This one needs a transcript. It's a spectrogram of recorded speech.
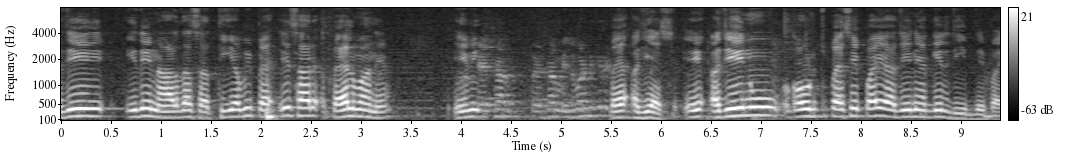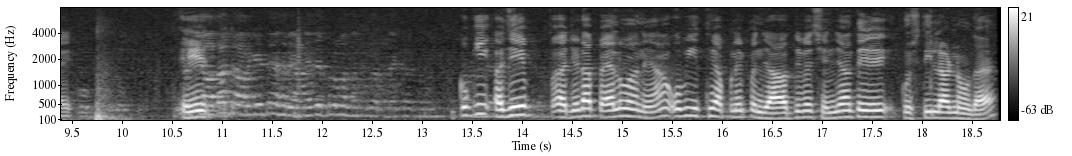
ਅਜੇ ਇਹਦੇ ਨਾਲ ਦਾ ਸਾਥੀ ਆ ਉਹ ਵੀ ਪਹਿ- ਇਹ ਸਾਰੇ ਪਹਿਲਵਾਨ ਆ। ਇਹ ਵੀ ਪੈਸਾ ਪੈਸਾ ਮਿਲ ਵੰਡ ਕੇ ਰੱਖਿਆ? ਪੈ- ਯੈਸ ਇਹ ਅਜੇ ਨੂੰ ਅਕਾਊਂਟ 'ਚ ਪੈਸੇ ਪਾਏ ਅਜੇ ਨੇ ਅੱਗੇ ਰਜੀਵ ਦੇ ਪਾਏ। ਇਹ ਟਾਰਗੇਟ ਹੈ ਹਰਿਆਣੇ ਦੇ ਪ੍ਰਬੰਧਨ ਨੂੰ ਕਰਦੇ ਕਰਦੇ ਕਿਉਂਕਿ ਅਜੇ ਅ, ਜਿਹੜਾ ਪਹਿਲਵਾਨ ਆ ਉਹ ਵੀ ਇੱਥੇ ਆਪਣੇ ਪੰਜਾਬ ਦੇ ਵਿੱਚ ਛਿੰਝਾਂ ਤੇ ਕੁਸ਼ਤੀ ਲੜਨ ਆਉਂਦਾ ਹੈ।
